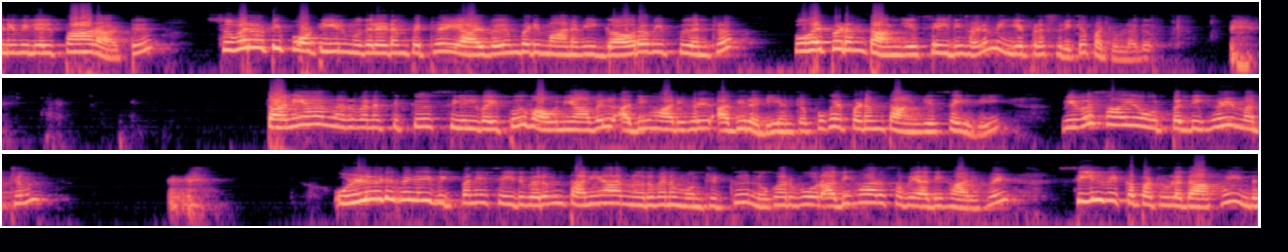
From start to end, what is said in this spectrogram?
இணுவிலில் பாராட்டு சுவரொட்டி போட்டியில் முதலிடம் பெற்ற யாழ் வேம்படி மாணவி கௌரவிப்பு என்ற புகைப்படம் தாங்கிய செய்திகளும் இங்கே பிரசுரிக்கப்பட்டுள்ளது. தனியார் நிறுவனத்திற்கு சீல் வைப்பு வவுனியாவில் அதிகாரிகள் அதிரடி என்ற புகைப்படம் தாங்கிய செய்தி விவசாய உற்பத்திகள் மற்றும் உள்ளீடுகளை விற்பனை செய்து வரும் தனியார் நிறுவனம் ஒன்றிற்கு நுகர்வோர் அதிகார சபை அதிகாரிகள் சீல் வைக்கப்பட்டுள்ளதாக இந்த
